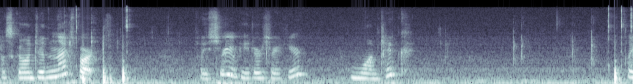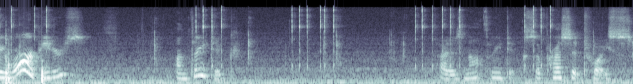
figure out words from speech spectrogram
let's go into the next part. Place three repeaters right here. One tick, Three more repeaters on three tick. That is not three ticks, so press it twice.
